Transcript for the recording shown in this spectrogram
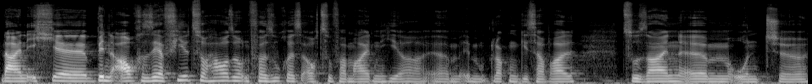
nein, ich äh, bin auch sehr viel zu Hause und versuche es auch zu vermeiden, hier ähm, im Glockengießerwall zu sein. Ähm, und äh,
